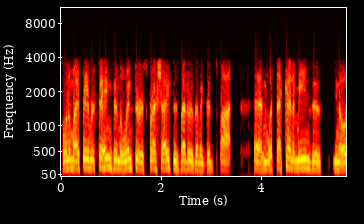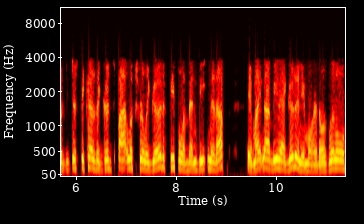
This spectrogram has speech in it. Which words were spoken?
one of my favorite sayings in the winter is fresh ice is better than a good spot. And what that kind of means is, you know, just because a good spot looks really good, if people have been beating it up, it might not be that good anymore. Those little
